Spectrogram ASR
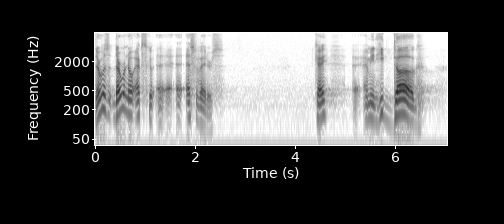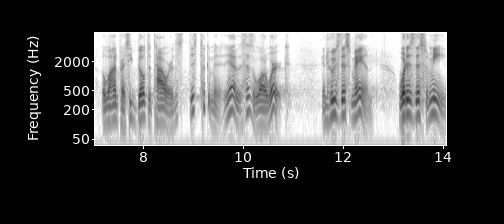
There, was, there were no exca- uh, uh, uh, excavators. Okay? I mean, he dug a wine press, he built a tower. This, this took a minute. Yeah, this is a lot of work. And who's this man? What does this mean?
